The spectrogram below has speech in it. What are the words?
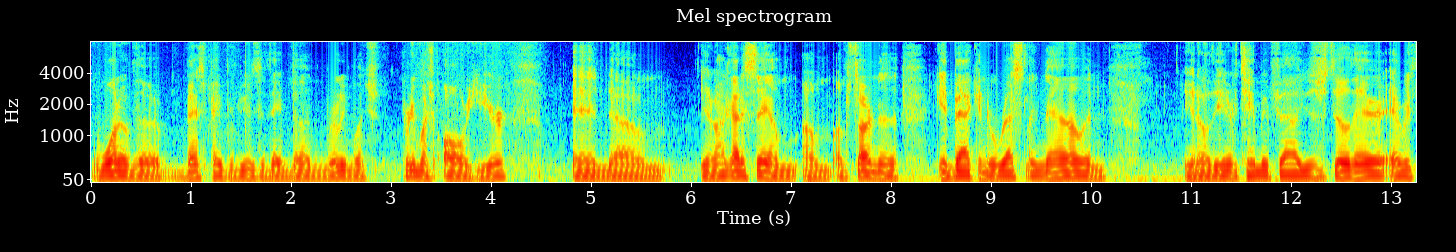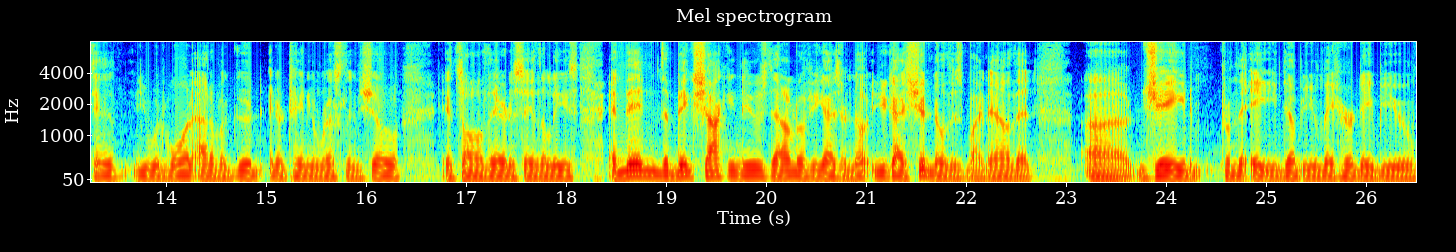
one of the best pay per views that they've done really much, pretty much all year. And, um, you know, I got to say, I'm, I'm, I'm starting to get back into wrestling now and, you know, the entertainment values are still there. Everything that you would want out of a good, entertaining wrestling show, it's all there to say the least. And then the big shocking news that I don't know if you guys are know, you guys should know this by now that uh, Jade from the AEW made her debut.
